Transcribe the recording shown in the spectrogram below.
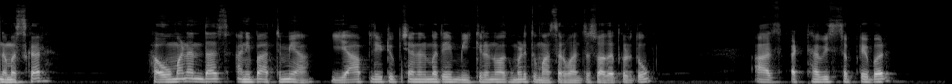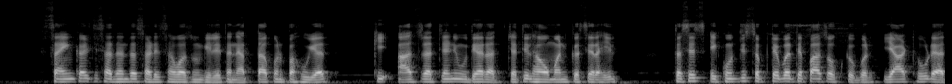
नमस्कार. हवामान अंदाज आणि बातम्या या आपल्या यूट्यूब चॅनलमध्ये मी किरण वाघमडे तुम्हा सर्वांचं स्वागत करतो. आज अठ्ठावीस सप्टेंबर सायंकाळचे साधारणतः साडेसहा वाजून गेलेत आणि आत्ता आपण पाहूयात की आज रात्री आणि उद्या राज्यातील हवामान कसे राहील. तसेच एकोणतीस सप्टेंबर ते पाच ऑक्टोबर या आठवड्यात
